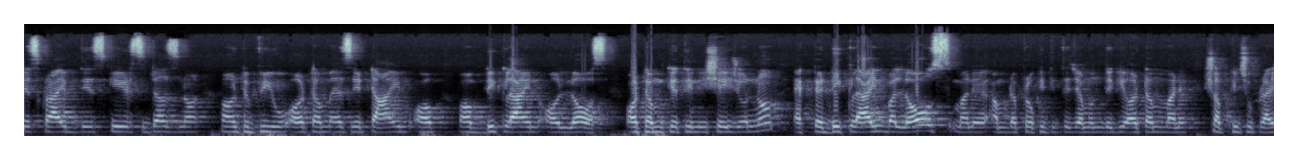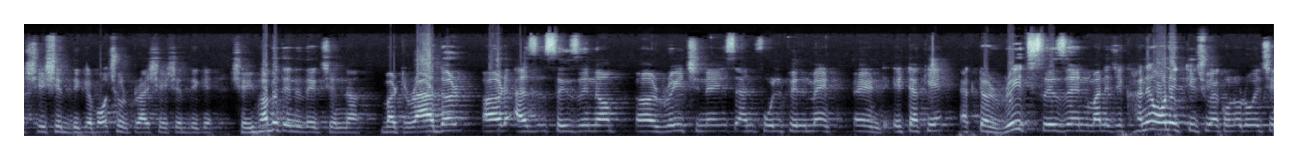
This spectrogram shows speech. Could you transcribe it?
describe this Keats does not view autumn as a time of of decline or loss অটমকে তিনি সেই জন্য একটা ডিক্লাইন বা লস মানে আমরা প্রকৃতিতে যেমন দেখি অটম মানে সবকিছু প্রায় শেষের দিকে, বছর প্রায় শেষের দিকে, সেইভাবে তিনি দেখছেন না বাট রাদার আর as a season of richness and fulfilment and এটাকে একটা রিচ সিজন মানে যেখানে অনেক কিছু এখনও রয়েছে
